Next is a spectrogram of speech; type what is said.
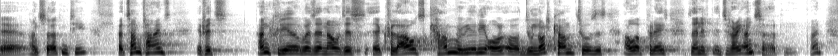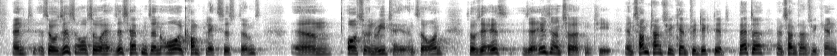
uh, uncertainty. But sometimes, if it's unclear whether now these uh, clouds come really or, or, do not come to this our place, then it, it's very uncertain, right? And so this also this happens in all complex systems, um, also in retail and so on. So there is there is uncertainty, and sometimes we can predict it better, and sometimes we can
